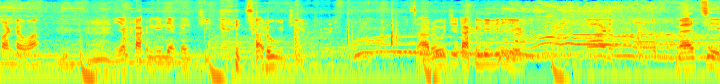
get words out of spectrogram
पाठवा. एक टाकलेली आहे कलची. चारूची. चारूची टाकलेली एक. मॅचची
